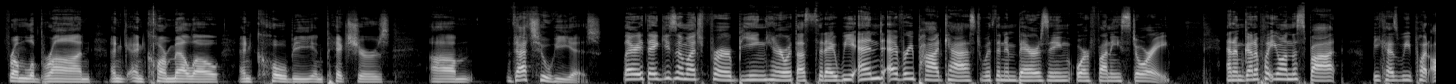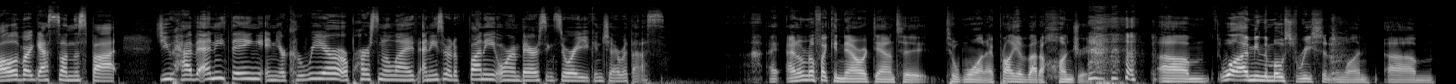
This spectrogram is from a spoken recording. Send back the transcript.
from LeBron and, and Carmelo and Kobe and pictures. Um, that's who he is. Larry, thank you so much for being here with us today. We end every podcast with an embarrassing or funny story. And I'm going to put you on the spot because we put all of our guests on the spot. Do you have anything in your career or personal life, any sort of funny or embarrassing story you can share with us? I, I don't know if I can narrow it down to, to one. I probably have about a hundred. um, well, I mean, the most recent one. Um,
